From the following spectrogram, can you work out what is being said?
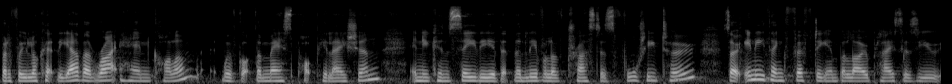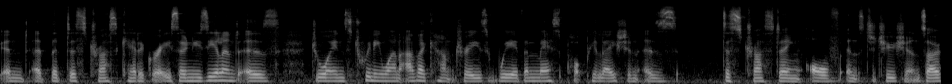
But if we look at the other right hand column, we've got the mass population, and you can see there that the level of trust is 42. So anything 50 and below places you in at the distrust category. So New Zealand is joins 21 other countries where the mass population is distrusting of institutions. So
